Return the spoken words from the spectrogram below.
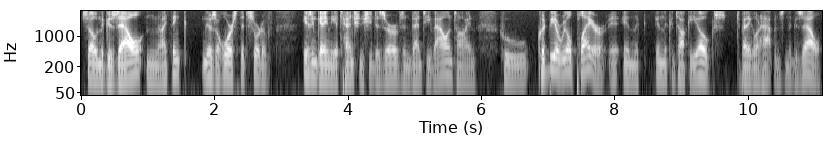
So in the Gazelle, mm, I think there's a horse that sort of isn't getting the attention she deserves in Venti Valentine, who could be a real player in the in the Kentucky Oaks, depending on what happens in the Gazelle.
